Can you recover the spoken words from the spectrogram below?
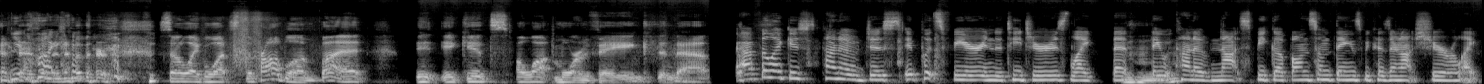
better Yeah, than another. so, like, what's the problem? But it, it gets a lot more vague than that. I feel like it's kind of just it puts fear into teachers, like that they would kind of not speak up on some things because they're not sure like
